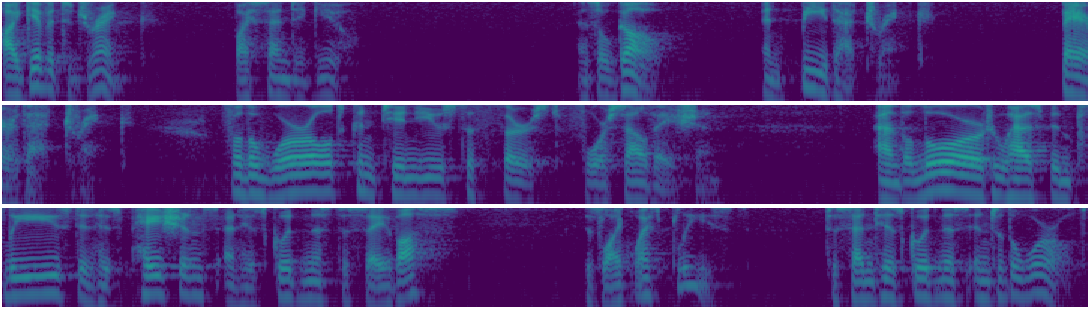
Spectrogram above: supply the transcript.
I give it to drink by sending you. And so go and be that drink, bear that drink. For the world continues to thirst for salvation and the Lord, who has been pleased in his patience and his goodness to save us, is likewise pleased to send his goodness into the world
